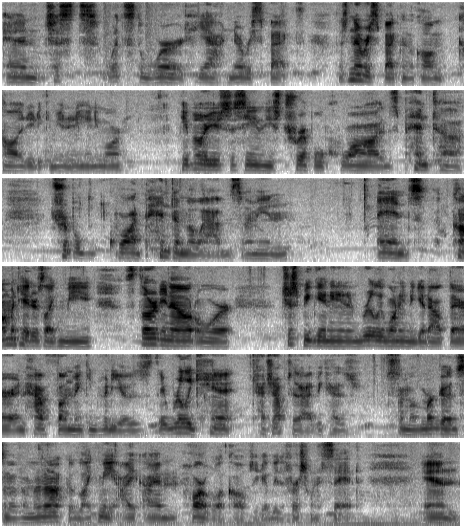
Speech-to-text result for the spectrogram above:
and just what's the word? Yeah, no respect. There's no respect in the Call, Call of Duty community anymore. People are used to seeing these triple quads, penta, triple quad penta Moabs. I mean, and commentators like me, starting out or just beginning and really wanting to get out there and have fun making videos, they really can't catch up to that because some of them are good, some of them are not good, like me. I, I'm horrible at Call of Duty, I'll be the first one to say it. And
